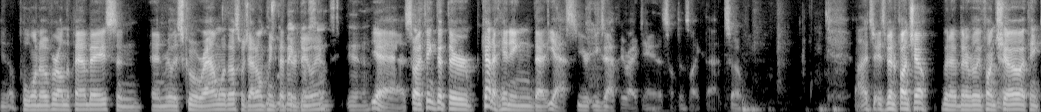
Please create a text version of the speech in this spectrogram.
you know, pull one over on the fan base and and really screw around with us, which I don't which think that they're no doing. Sense. Yeah, yeah. So I think that they're kind of hinting that yes, you're exactly right, Danny. That something's like that. So uh, it's, it's been a fun show. Been a, been a really fun yeah. show. I think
